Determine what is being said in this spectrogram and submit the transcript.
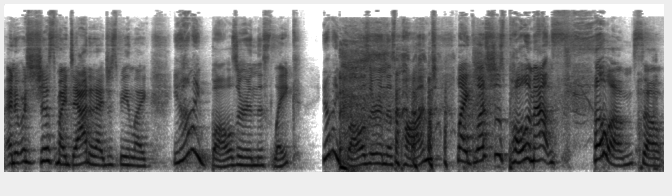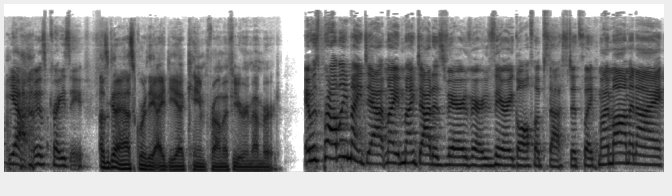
And it was just my dad and I just being like, you know how many balls are in this lake? You know how many balls are in this pond? Like, let's just pull them out and sell them. So yeah, it was crazy. I was going to ask where the idea came from, if you remembered. It was probably my dad. My my dad is very, very, very golf obsessed. It's like my mom and I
